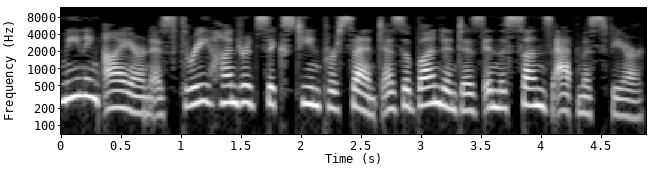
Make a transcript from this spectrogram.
meaning iron is 316% as abundant as in the sun's atmosphere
